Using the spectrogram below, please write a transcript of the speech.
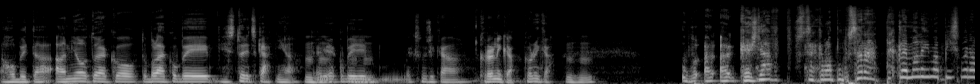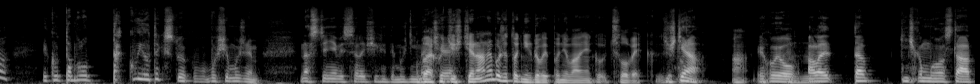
A Hobita, ale mělo to jako, to byla jakoby historická kniha, Mhm, mm-hmm, jakoby, mhm. mm-hmm. jak jsem říká, Kronika. kronika. Mhm. Úpl- A, a každá stránka byla popsaná takhle malýma písmena. Jako tam bylo takovýho textu, jako o všem možném. Na stěně vysely všechny ty možný Byla jako tištěná, nebo že to někdo vyplňoval jako člověk? Že to- Tištěná. A, Jako jo, Mhm. mm-hmm. ale ta knížka mohla stát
